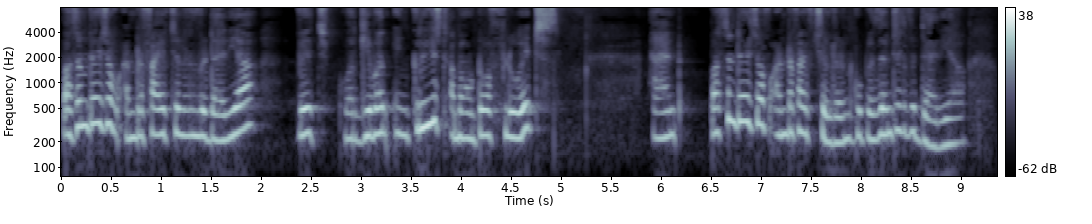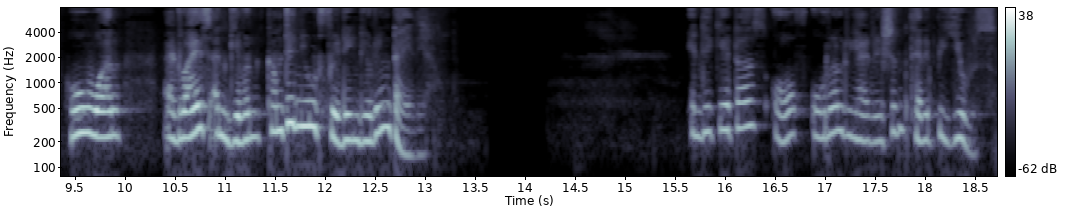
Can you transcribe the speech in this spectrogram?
Percentage of under 5 children with diarrhea which were given increased amount of fluids and percentage of under 5 children who presented with diarrhea who were advised and given continued feeding during diarrhea. Indicators of oral rehydration therapy use.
